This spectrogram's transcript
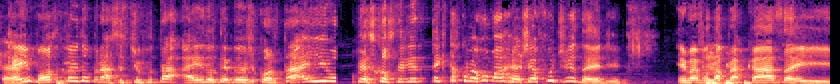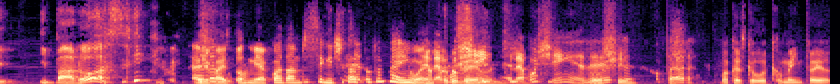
Que aí volta no meio do braço. Tipo, tá, aí não terminou de cortar e o pescoço dele tem que estar com uma regia fudida. Ele, ele vai voltar pra casa e, e parou assim? Aí ele vai dormir e acordar no dia seguinte tá tudo bem, ué. Ele é tudo bem, buchinho, ele é buchinho, ele Buchinho. recupera. Uma coisa que o Luke comentou, eu,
